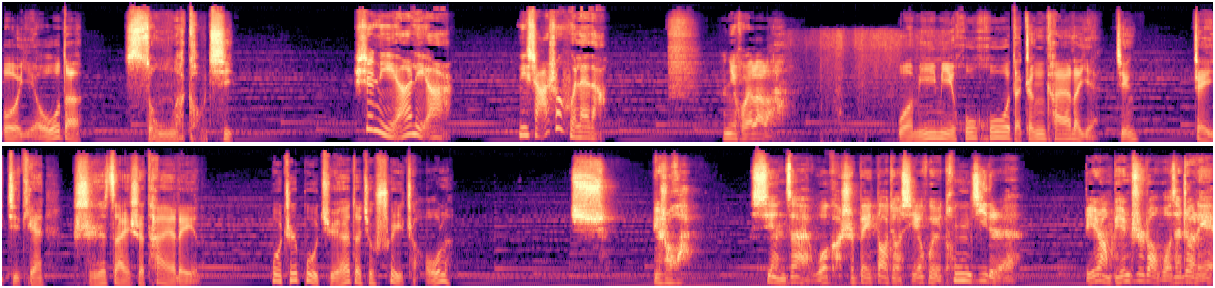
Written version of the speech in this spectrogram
不由得松了口气。是你啊，李二，你啥时候回来的？你回来了。我迷迷糊糊的睁开了眼睛，这几天实在是太累了，不知不觉的就睡着了。嘘，别说话，现在我可是被道教协会通缉的人，别让别人知道我在这里。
